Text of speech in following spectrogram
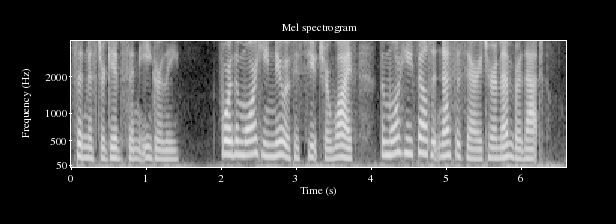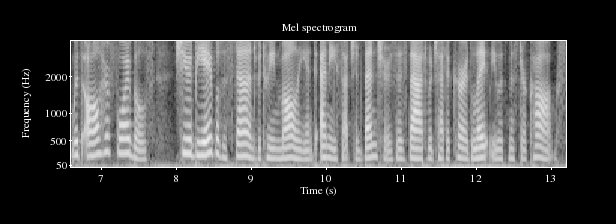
said Mr. Gibson, eagerly; for the more he knew of his future wife, the more he felt it necessary to remember that, with all her foibles, she would be able to stand between Molly and any such adventures as that which had occurred lately with Mr. Coxe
